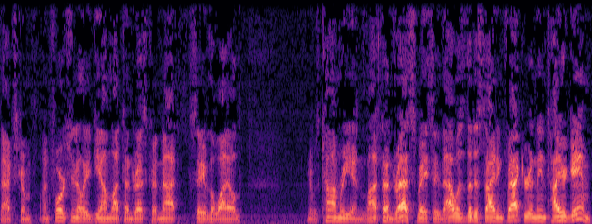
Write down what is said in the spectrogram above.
Backstrom. Unfortunately, Guillaume Latendresse could not save the Wild. It was Comrie and Latendresse, basically. That was the deciding factor in the entire game.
